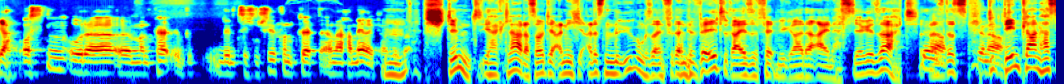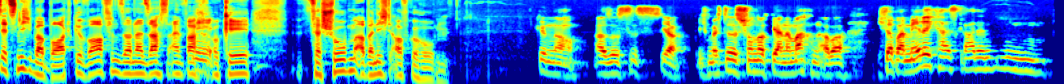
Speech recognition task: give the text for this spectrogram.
ja, Osten oder äh, man fährt, nimmt sich ein Schiff und fährt nach Amerika mhm. Stimmt, ja klar, das sollte ja eigentlich alles nur eine Übung sein für deine Weltreise, fällt mir gerade ein, hast du ja gesagt. Genau, also das, genau. Den Plan hast du jetzt nicht über Bord geworfen, sondern sagst einfach, nee. okay, verschoben, aber nicht aufgehoben. Genau, also es ist, ja, ich möchte das schon noch gerne machen, aber ich glaube, Amerika ist gerade hm,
